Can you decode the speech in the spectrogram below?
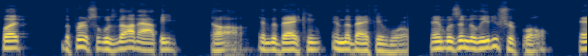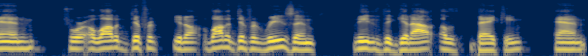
But the person was not happy uh, in the banking in the banking world and was in the leadership role, and for a lot of different you know a lot of different reasons needed to get out of banking, and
